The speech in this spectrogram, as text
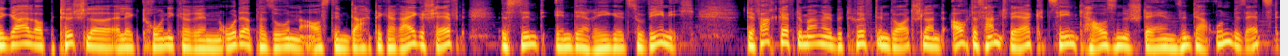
Egal ob Tischler, Elektronikerin oder Personen aus dem Dachdeckereigeschäft, es sind in der Regel zu wenig. Der Fachkräftemangel betrifft in Deutschland auch das Handwerk. Zehntausende Stellen sind da unbesetzt.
